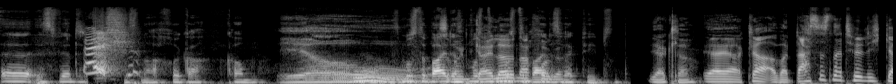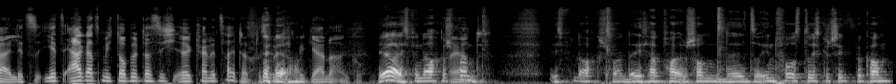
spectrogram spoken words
äh, es wird das Nachrücker kommen. Jo. Es musste beides, ein musste, geiler musste beides wegpiepsen. Ja, klar. Ja, ja, klar, aber das ist natürlich geil. Jetzt, jetzt ärgert es mich doppelt, dass ich äh, keine Zeit habe. Das würde ich Ja. mir gerne angucken. Ja, ich bin auch gespannt. Ich bin auch gespannt. Ich habe schon äh, so Infos durchgeschickt bekommen.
